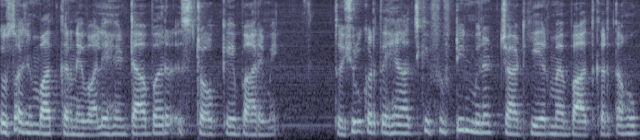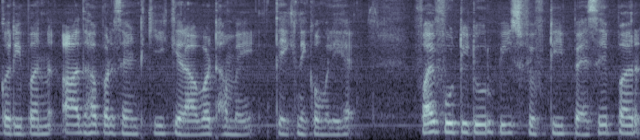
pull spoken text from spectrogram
दोस्तों, आज हम बात करने वाले हैं डाबर स्टॉक के बारे में। तो शुरू करते हैं आज के 15 मिनट चार्ट की मैं बात करता हूँ करीबन आधा परसेंट की गिरावट हमें देखने को मिली है। Five forty two rupees fifty पैसे पर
